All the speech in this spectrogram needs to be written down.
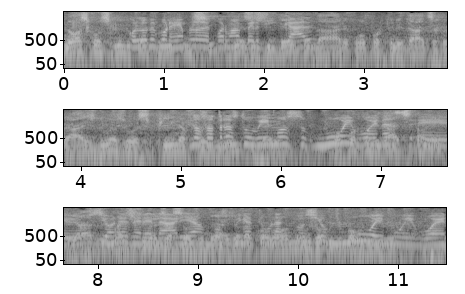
Nós conseguimos Colombia, por exemplo de forma vertical. De da área, com oportunidades reais, duas ruas Pina. nós tivemos muito boas opções eh, opciones en área. Ospina tuvo uma actuación muito muito boa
